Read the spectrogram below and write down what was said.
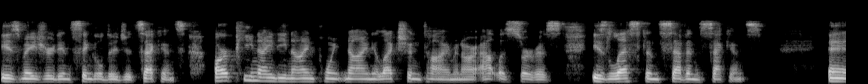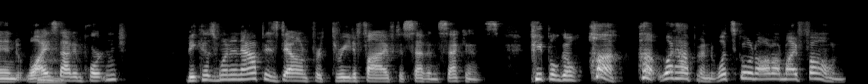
is measured in single digit seconds. Our P99.9 election time in our Atlas service is less than seven seconds. And why mm. is hmm. that important? Because when an app is down for three to five to seven seconds, people go, huh, huh, what happened? What's going on on my phone?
